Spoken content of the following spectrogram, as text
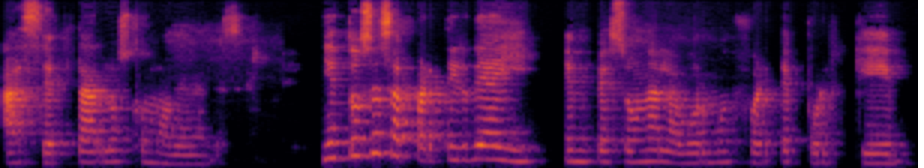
aceptarlos como deben de ser. Y entonces a partir de ahí empezó una labor muy fuerte porque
